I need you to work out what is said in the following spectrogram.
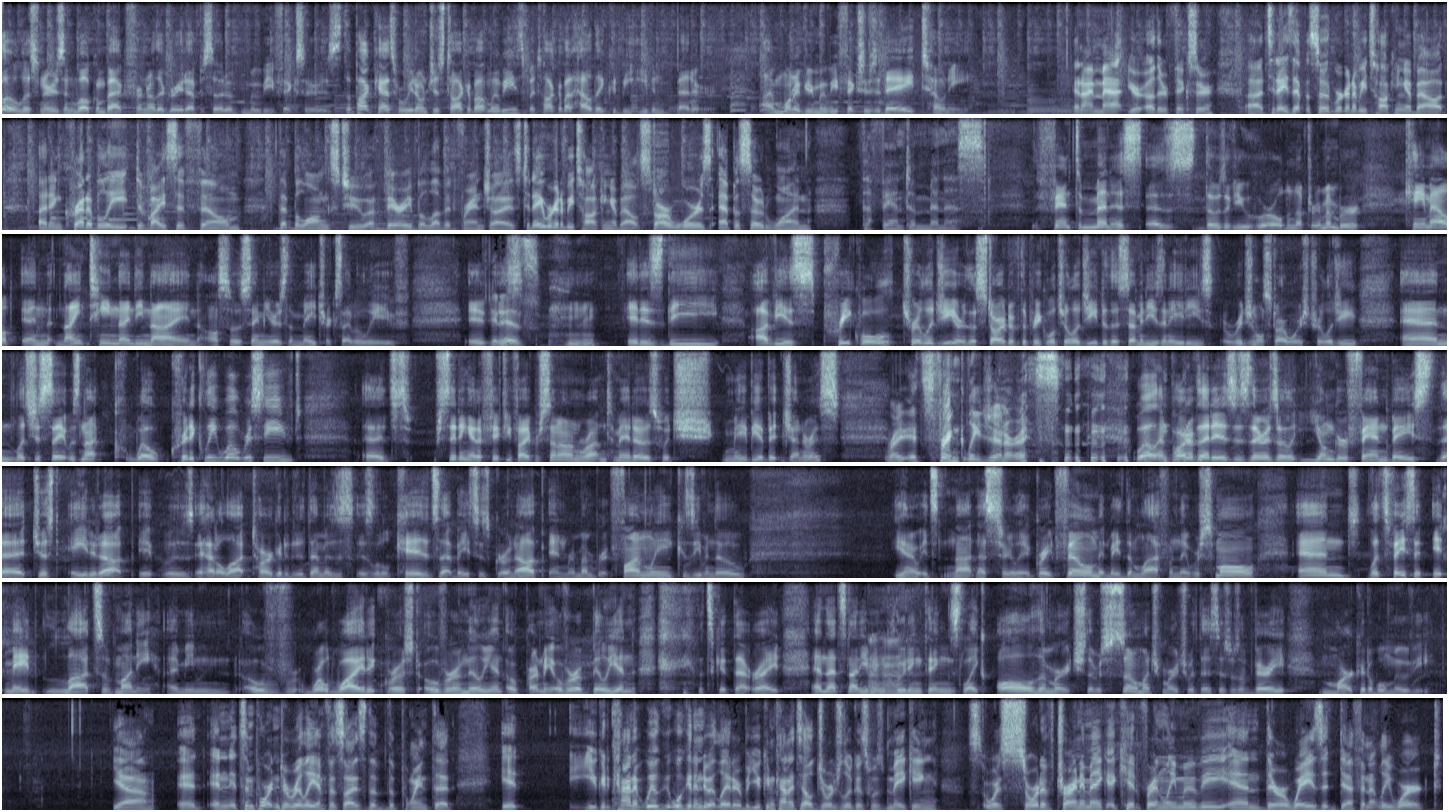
Hello, listeners, and welcome back for another great episode of Movie Fixers, the podcast where we don't just talk about movies, but talk about how they could be even better. I'm one of your movie fixers today, Tony. And I'm Matt, your other fixer. Uh, today's episode, we're going to be talking about an incredibly divisive film that belongs to a very beloved franchise. Today, we're going to be talking about Star Wars Episode 1 The Phantom Menace. The Phantom Menace, as those of you who are old enough to remember, came out in 1999, also the same year as The Matrix, I believe. It, it is. is. It is the obvious prequel trilogy, or the start of the prequel trilogy to the 70s and 80s original Star Wars trilogy. And let's just say it was not well critically well received. Uh, it's sitting at a 55% on Rotten Tomatoes, which may be a bit generous. Right, it's frankly generous. well, and part of that is is there is a younger fan base that just ate it up. It was it had a lot targeted at them as as little kids. That base has grown up and remember it fondly because even though you know, it's not necessarily a great film. It made them laugh when they were small. And let's face it, it made lots of money. I mean, over worldwide, it grossed over a million. Oh, pardon me, over a billion. let's get that right. And that's not even mm-hmm. including things like all the merch. There was so much merch with this. This was a very marketable movie. Yeah, and and it's important to really emphasize the the point that it you could kind of we'll, we'll get into it later but you can kind of tell george lucas was making was sort of trying to make a kid friendly movie and there are ways it definitely worked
